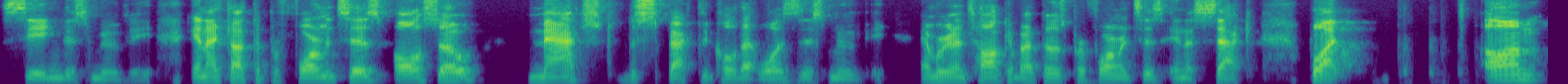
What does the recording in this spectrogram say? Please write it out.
seeing this movie. And I thought the performances also matched the spectacle that was this movie and we're going to talk about those performances in a sec. But um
